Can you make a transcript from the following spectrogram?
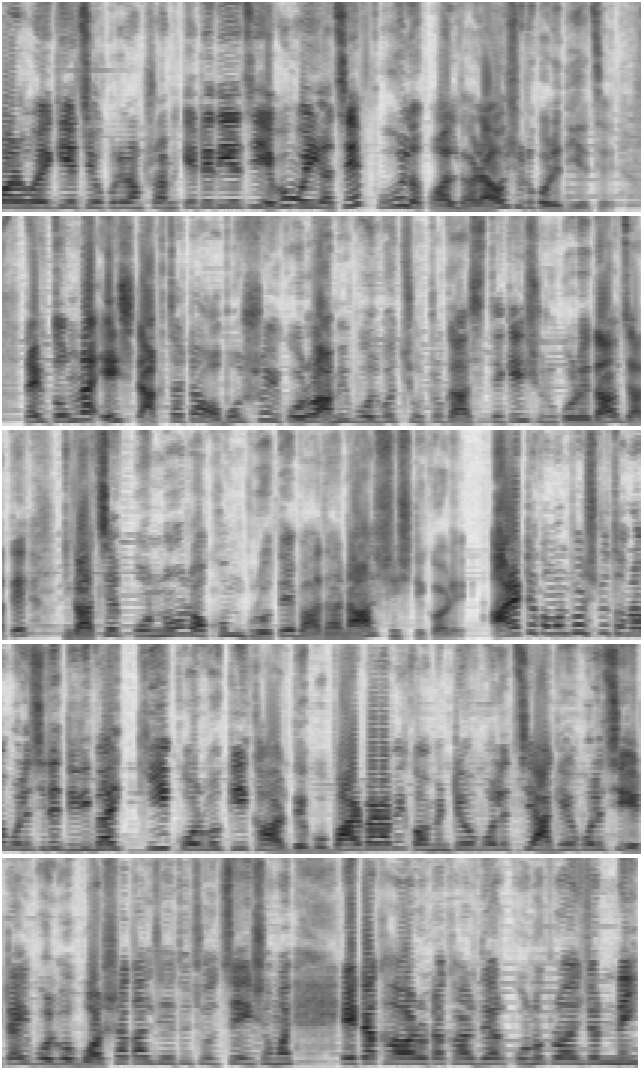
বড় হয়ে গিয়েছে উপরের অংশ আমি কেটে দিয়েছি এবং ওই গাছে ফুল, ফল ধরাও শুরু করে দিয়েছে। তাই তোমরা এই স্ট্রাকচারটা অবশ্যই করো। আমি বলব ছোট গাছ থেকেই শুরু করে দাও যাতে গাছের কোনো রকম গ্রোথে বাধা না সৃষ্টি করে। আর একটা কমন প্রশ্ন তোমরা বলেছিলে, দিদি ভাই, কি করব, কি খাবার দেবো? বারবার আমি কমেন্টেও বলেছি, আগেও বলেছি, এটাই বলব, বর্ষাকাল যেহেতু চলছে, এই সময় এটা খাওয়ার, ওটা খাওয়ার দেওয়ার কোনো প্রয়োজন নেই।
